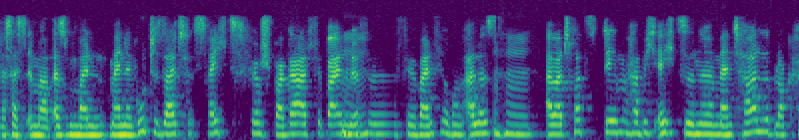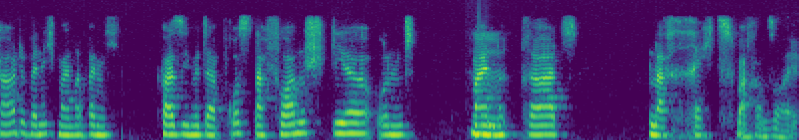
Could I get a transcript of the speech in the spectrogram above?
was heißt immer, also mein, meine gute Seite ist rechts für Spagat, für Beinwürfel, mhm. für Beinführung, alles. Mhm. Aber trotzdem habe ich echt so eine mentale Blockade, wenn ich mein, wenn ich quasi mit der Brust nach vorne stehe und mein mhm. Rad nach rechts machen soll.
